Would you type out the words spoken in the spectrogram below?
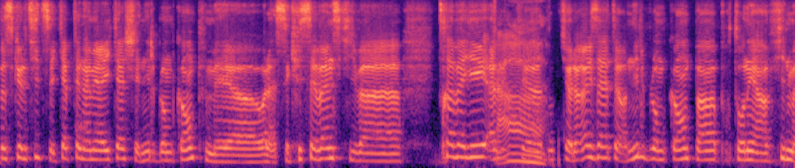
parce que le titre c'est Captain America chez Neil Blomkamp, mais euh, voilà, c'est Chris Evans qui va travailler avec Ah. donc, le réalisateur Neil Blomkamp hein, pour tourner un film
